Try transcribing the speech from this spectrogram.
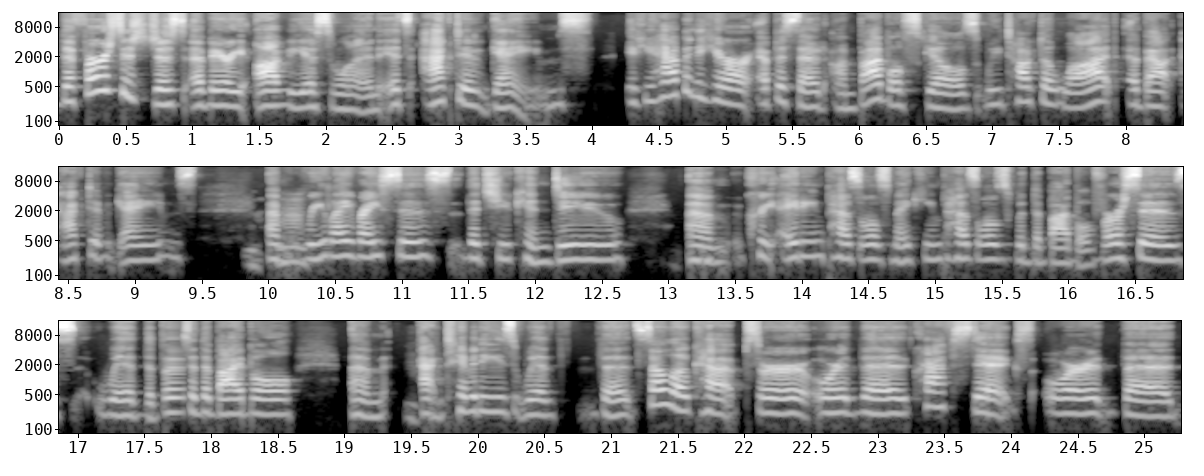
The first is just a very obvious one it's active games. If you happen to hear our episode on Bible skills, we talked a lot about active games, um, Mhm. relay races that you can do, Mhm. um, creating puzzles, making puzzles with the Bible verses, with the books of the Bible, um, Mhm. activities with the solo cups or or the craft sticks or the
